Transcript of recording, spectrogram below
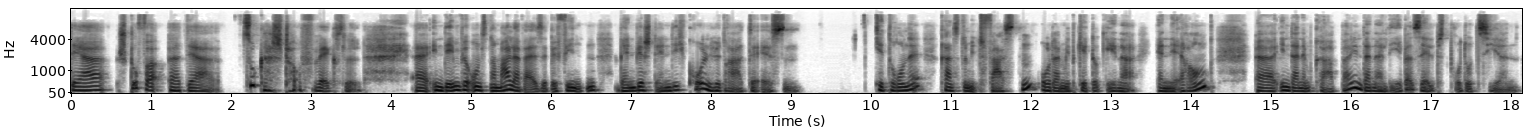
der Stufe, äh, der Zuckerstoffwechsel, äh, in dem wir uns normalerweise befinden, wenn wir ständig Kohlenhydrate essen. Ketone kannst du mit Fasten oder mit ketogener Ernährung äh, in deinem Körper, in deiner Leber selbst produzieren.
